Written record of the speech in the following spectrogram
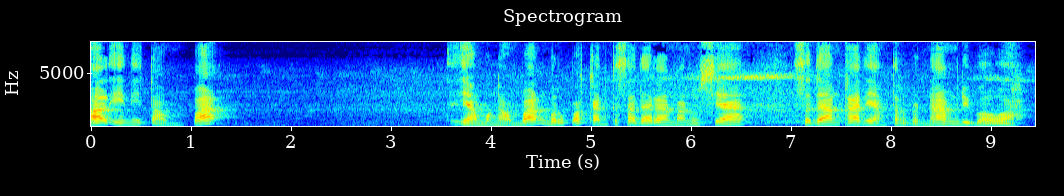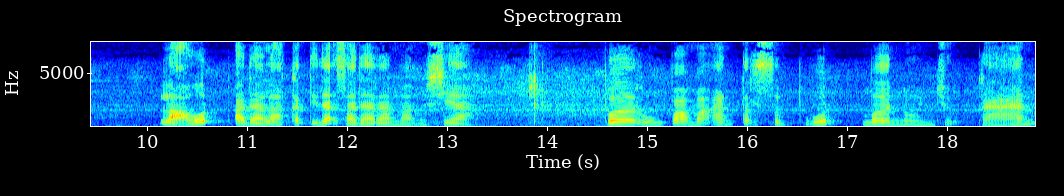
Hal ini tampak yang mengambang merupakan kesadaran manusia sedangkan yang terbenam di bawah laut adalah ketidaksadaran manusia. Perumpamaan tersebut menunjukkan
